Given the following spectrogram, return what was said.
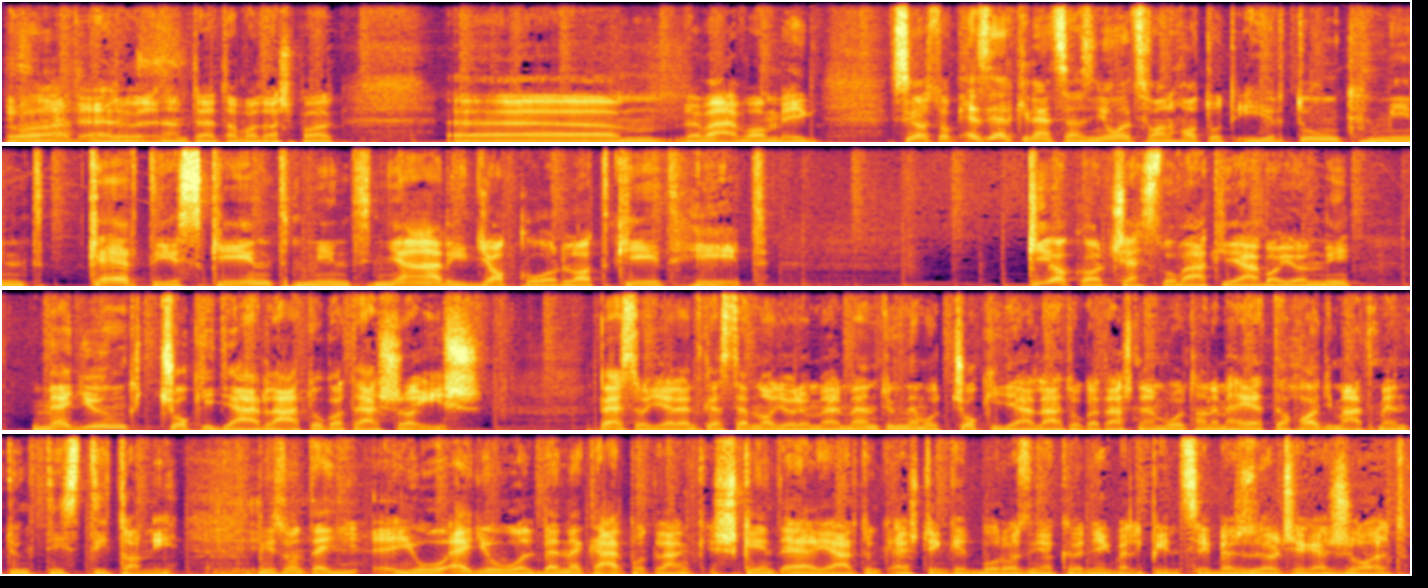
Jó, hát erről nem tehet a vadaspark. Ehm, De vár, van még. Sziasztok, 1986-ot írtunk, mint kertészként, mint nyári gyakorlat két hét. Ki akar Csehszlovákiába jönni? Megyünk csoki gyár látogatásra is. Persze, hogy jelentkeztem, nagy örömmel mentünk, nem, hogy csoki gyár látogatás nem volt, hanem helyette hagymát mentünk tisztítani. Viszont egy jó, egy jó volt benne, kárpotlánkként eljártunk esténként borozni a környékbeli pincékbe, Zöldséges Zsolt.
